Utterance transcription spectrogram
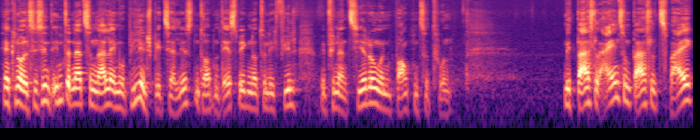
Herr Knoll, Sie sind internationaler Immobilienspezialist und haben deswegen natürlich viel mit Finanzierung und Banken zu tun. Mit Basel I und Basel II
